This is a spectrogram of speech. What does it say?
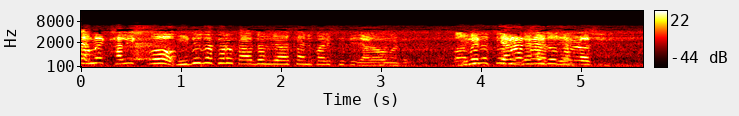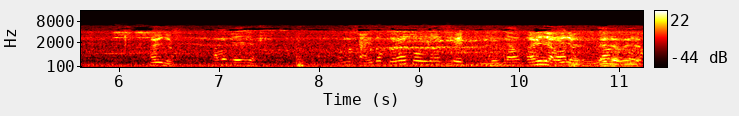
તમે ખાલી કહો. કીધું તો ખરું કાયદો વ્યવસ્થાની પરિસ્થિતિ જાળવવા માટે. અમે ક્યાં કાયદો આવી જાઓ. કાયદો કયો તોડ્યો છે? આવી જાઓ આવી જાઓ.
